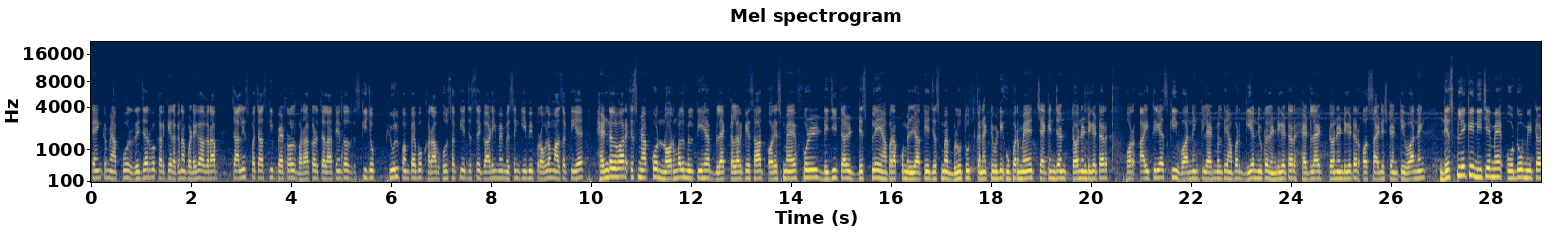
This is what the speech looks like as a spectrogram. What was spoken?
टैंक में आपको रिज़र्व करके रखना पड़ेगा। अगर आप 40-50 की पेट्रोल भराकर चलाते हैं तो इसकी जो फ्यूल पंप है वो ख़राब हो सकती है, जिससे गाड़ी में मिसिंग की भी प्रॉब्लम आ सकती है। हैंडल बार इसमें आपको नॉर्मल मिलती है ब्लैक कलर के साथ, और इसमें फुल डिजिटल डिस्प्ले यहाँ पर आपको मिल जाती है, जिसमें ब्लूटूथ कनेक्टिविटी, ऊपर में चेक इंजन, टर्न इंडिकेटर और आई की वार्निंग की लाइट मिलती है यहाँ पर, gear neutral indicator, headlight, turn indicator और साइड स्टैंड की वार्निंग। डिस्प्ले के नीचे में ओडोमीटर,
